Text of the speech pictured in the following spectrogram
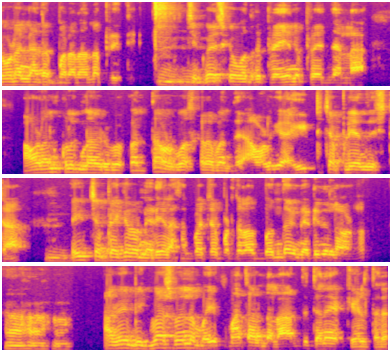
ನೋಡಂಗಾದಾಗ ಬರೋಣ ಅನ್ನೋ ಪ್ರೀತಿ. ಚಿಕ್ಕ ವಯಸ್ಸಿಗೆ ಹೋದ್ರೆ ಪ್ರಯೋಜನ ಪ್ರಯತ್ನ ಅಲ್ಲ ಅವಳ ಅನುಕೂಲಕ್ಕೆ ನಾವ್ ಇರ್ಬೇಕು ಅಂತ ಅವಳಿಗೋಸ್ಕರ ಬಂದೆ. ಅವಳಿಗೆ ಐಟ್ ಚಪ್ಪಲಿ ಅಂದ್ರೆ ಇಷ್ಟ. ಐಟ್ ಚಪ್ಪಲಿ ಹಾಕಿದ್ರೆ ಅವ್ರು ನಡೆಯಲ್ಲ ಸಂಕೋಚ ಪಡ್ತಾಳೆ. ಅವ್ಳು ಬಂದಾಗ ನಡೀಲಿಲ್ಲ ಅವಳು. ಹಾಗಾಗಿ ಬಿಗ್ ಬಾಸ್ ಮೇಲೆ ನಮ್ಮ ವೈಫ್ ಮಾತಾಡಲ್ಲ ಅಂತ ಚೆನ್ನಾಗಿ ಕೇಳ್ತಾರೆ.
